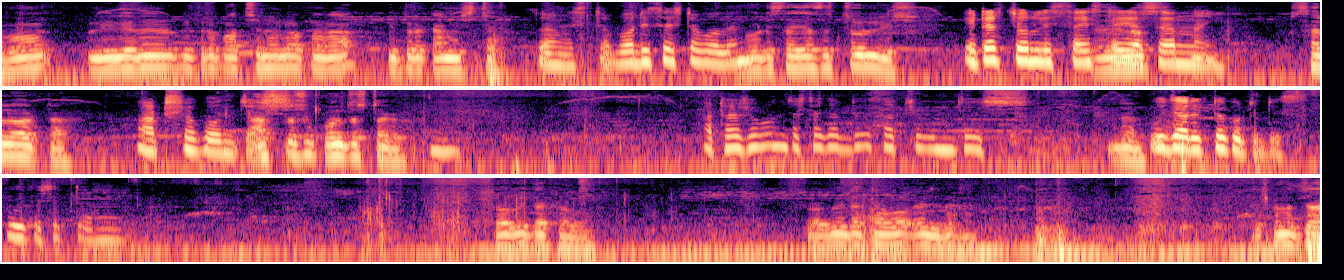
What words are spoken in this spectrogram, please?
এবং লিলেনের ভিতরে পাচ্ছেন হলো আপনারা ভিতরে কামিজটা। কামিজটা। বডি সাইজটা বলেন। বডি সাইজ আছে চল্লিশ। এটার চল্লিশ সাইজটাই আছে আর নাই। সালোয়ারটা। আটশো পঞ্চাশ। আটশোশো পঞ্চাশ টাকা। আঠারোশো পঞ্চাশ টাকার ড্রেস আটশো পঞ্চাশ। দেন ওই যে আরেকটা কোটি ড্রেস ওই পাশেরটা হ্যাঁ। সবই দেখাবো। সবই দেখাবো এই যে দেখেন। এখানে যা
